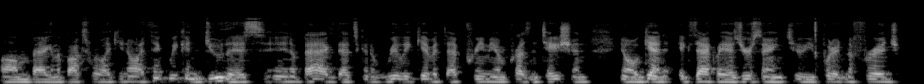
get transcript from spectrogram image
um, bag in the box, we're like, you know, I think we can do this in a bag that's going to really give it that premium presentation. You know, again, exactly as you're saying too. You put it in the fridge.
